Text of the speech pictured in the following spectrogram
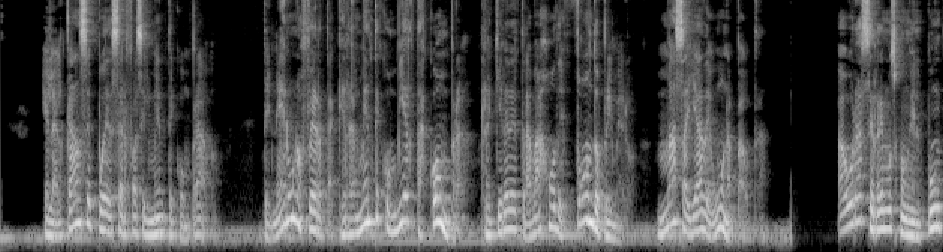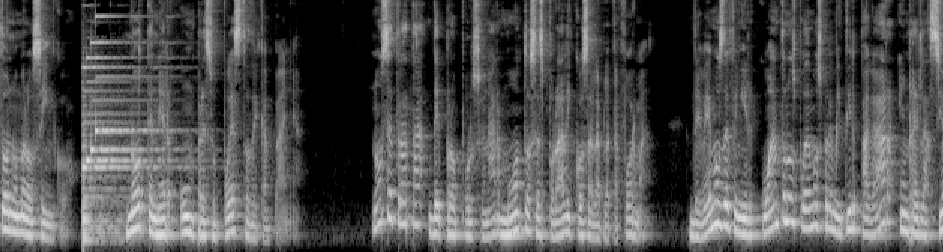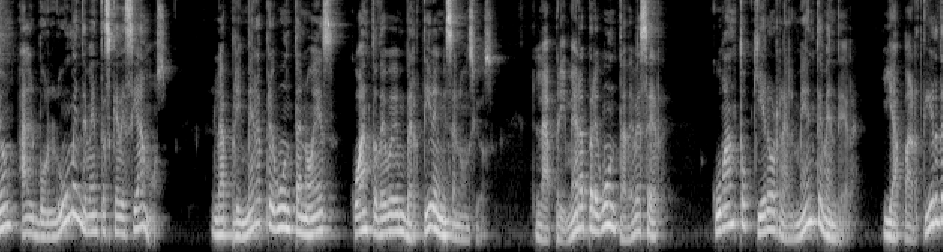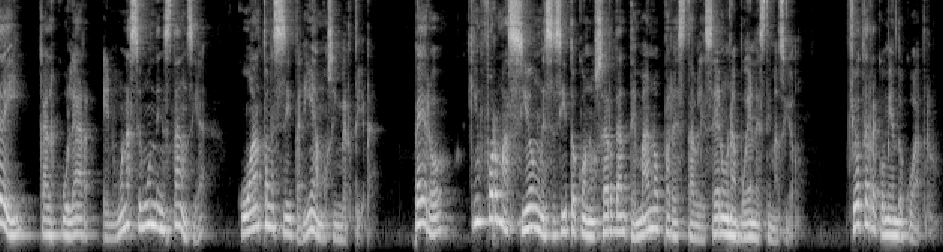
El alcance puede ser fácilmente comprado. Tener una oferta que realmente convierta a compra requiere de trabajo de fondo primero, más allá de una pauta. Ahora cerremos con el punto número 5. No tener un presupuesto de campaña. No se trata de proporcionar montos esporádicos a la plataforma, Debemos definir cuánto nos podemos permitir pagar en relación al volumen de ventas que deseamos. La primera pregunta no es cuánto debo invertir en mis anuncios. La primera pregunta debe ser cuánto quiero realmente vender y a partir de ahí calcular en una segunda instancia cuánto necesitaríamos invertir. Pero, ¿qué información necesito conocer de antemano para establecer una buena estimación? Yo te recomiendo cuatro.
